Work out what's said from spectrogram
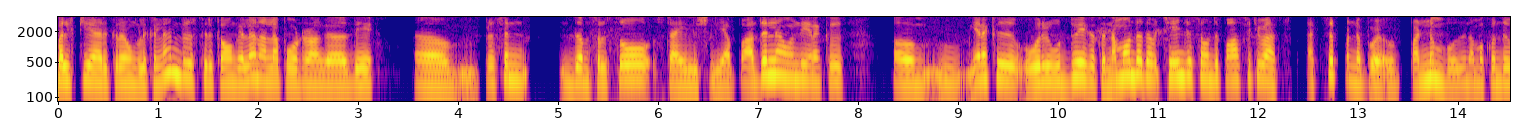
பல்கியாக இருக்கிறவங்களுக்கெல்லாம் ட்ரெஸ் இருக்குது அவங்க எல்லாம் நல்லா போடுறாங்க. தே ப்ரெசன்ட் தம்சல் ஸோ ஸ்டைலிஷ்லி அப்போ அதெல்லாம் வந்து எனக்கு um, எனக்கு ஒரு உத்வேகத்தை நம்ம வந்து அதை சேஞ்சஸை வந்து பாசிட்டிவாக அக்செப்ட் பண்ண பண்ணும்போது நமக்கு வந்து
